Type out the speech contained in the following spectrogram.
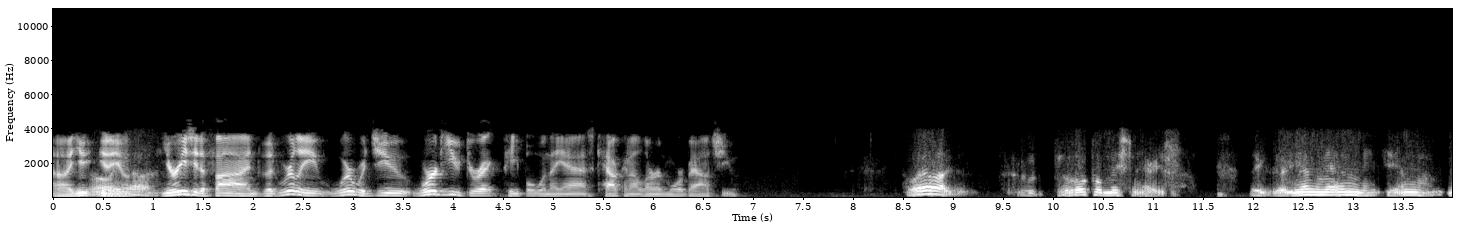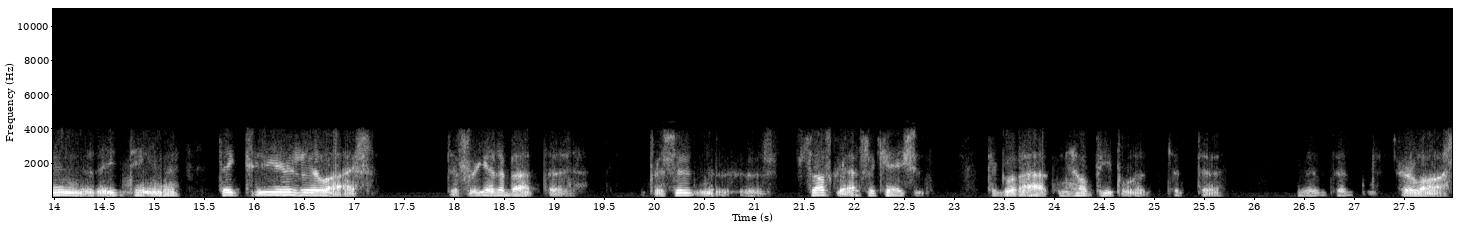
Uh, you, oh, you know, yeah. you're easy to find, but really, where would you, where do you direct people when they ask, "How can I learn more about you?" Well, the local missionaries, they, they're young men, young men at 18, take two years of their life to forget about the pursuit of self gratification, to go out and help people that that, uh, that, that are lost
